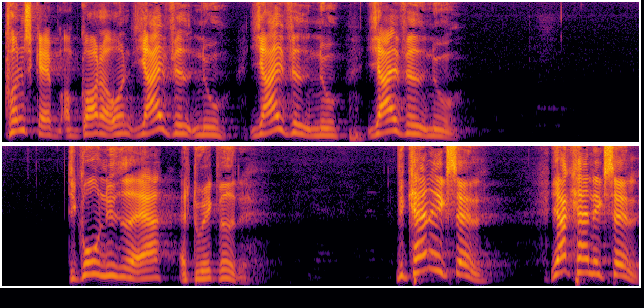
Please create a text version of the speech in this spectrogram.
Kundskaben om godt og ondt. Jeg ved nu. Jeg ved nu. Jeg ved nu. De gode nyheder er, at du ikke ved det. Vi kan ikke selv. Jeg kan ikke selv.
